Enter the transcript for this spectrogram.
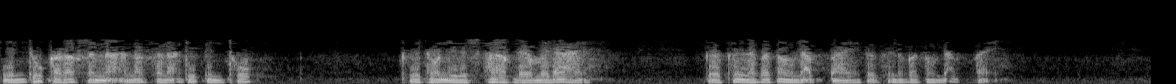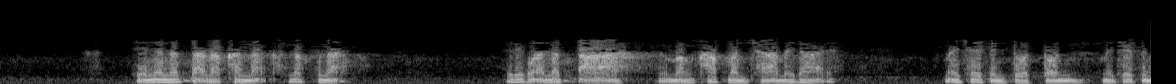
เห็นทุกขลักษณะลักษณะที่เป็นทุกข์ คือทนอยู่ในสภาพเดิมไม่ได้ เกิดขึ้นแล้วก็ต้องดับไป เกิดขึ้นแล้วก็ต้องดับไป เห็นอนัตตลักษณะลักษณะที่เรียกว่าอนัตตา บังคับบัญชาไม่ได้ ไม่ใช่เป็นตัวตน ไม่ใช่เป็น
